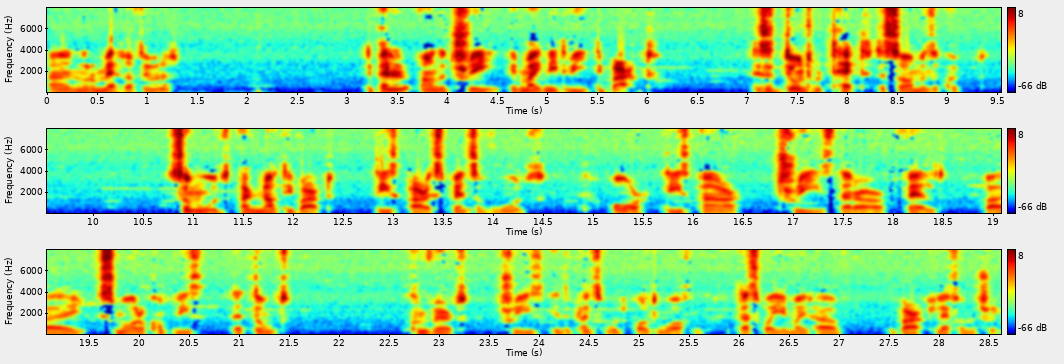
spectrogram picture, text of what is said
another method of doing it. Depending on the tree, it might need to be debarked. This is done to protect the sawmill's equipment. Some woods are not debarked, these are expensive woods, or these are trees that are felled by smaller companies that don't convert trees into planks of wood all too often. That's why you might have the bark left on the tree.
